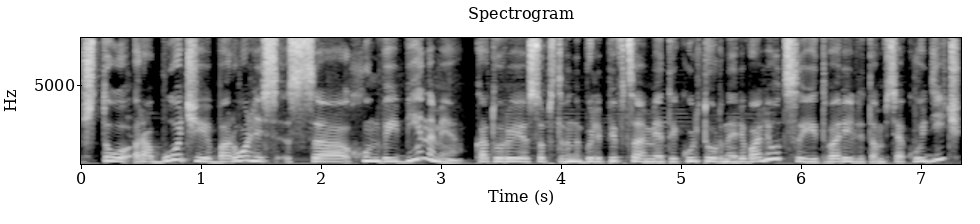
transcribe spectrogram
что рабочие боролись с хунвейбинами, которые, собственно, были певцами этой культурной революции и творили там всякую дичь.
